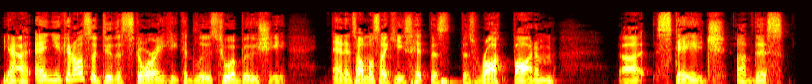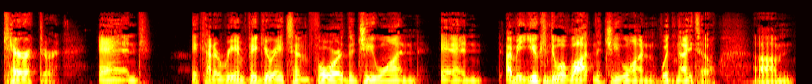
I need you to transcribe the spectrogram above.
Yeah. And you can also do the story. He could lose to Ibushi and it's almost like he's hit this, this rock bottom, uh, stage of this character and it kind of reinvigorates him for the G1. And I mean, you can do a lot in the G1 with Naito. Um,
